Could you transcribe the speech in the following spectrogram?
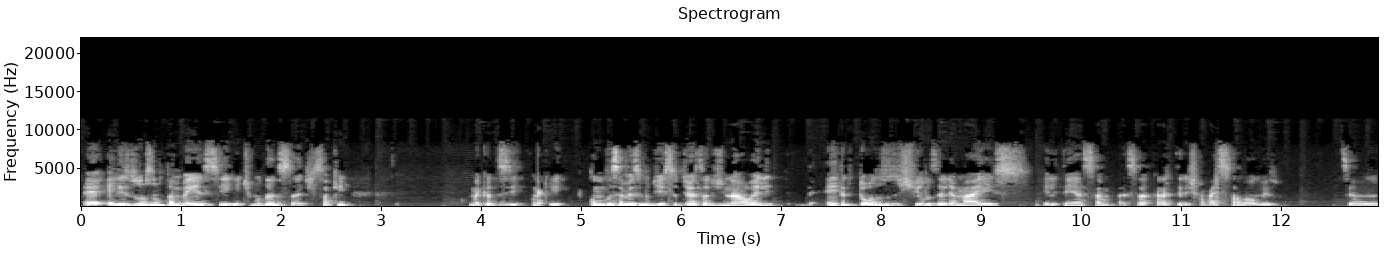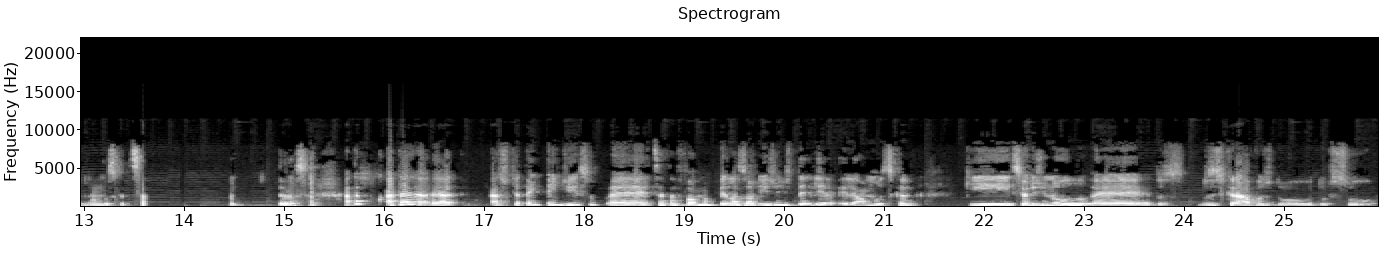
é, eles usam também esse ritmo dançante. Só que, como é que eu dizia? Como, é que, como você mesmo disse, o jazz original, ele entre todos os estilos, ele é mais, ele tem essa, essa característica mais salão mesmo. Ser um, uma música de salão, de dança. Até, até é, a gente até entende isso, é, de certa forma, pelas origens dele. Ele é uma música que se originou é, dos, dos, escravos do, do sul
